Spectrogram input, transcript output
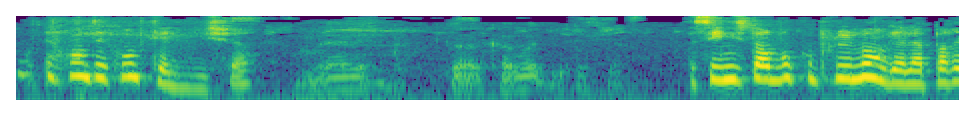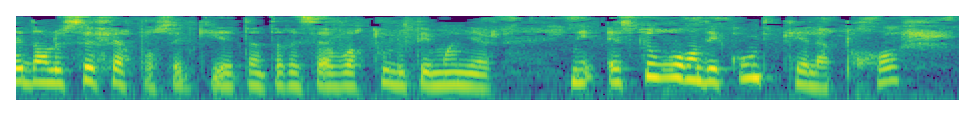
Vous vous rendez compte quelle bicha c'est une histoire beaucoup plus longue, elle apparaît dans le Sefer pour celle qui est intéressée à voir tout le témoignage. Mais est-ce que vous vous rendez compte qu'elle approche?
